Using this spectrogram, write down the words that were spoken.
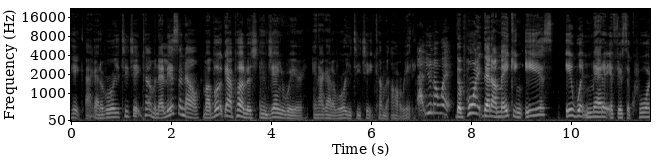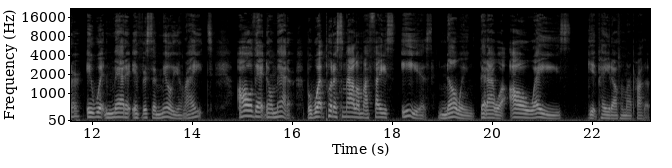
heck, I got a royalty check coming. Now, listen now, my book got published in January, and I got a royalty check coming already. Uh, you know what? The point that I'm making is it wouldn't matter if it's a quarter, it wouldn't matter if it's a million, right? All that don't matter. But what put a smile on my face is knowing that I will always get paid off of my product.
